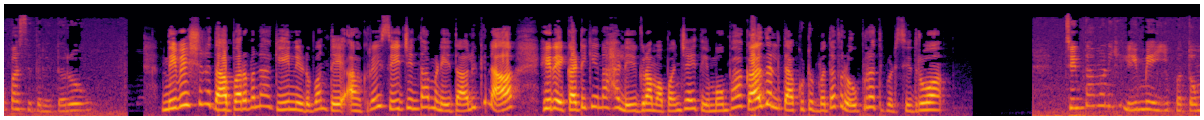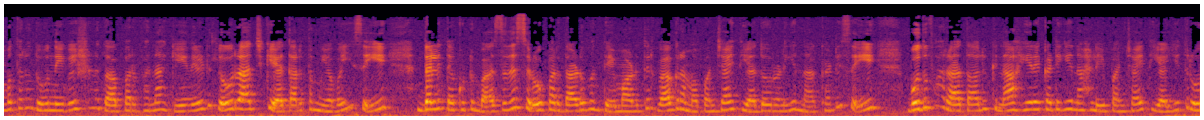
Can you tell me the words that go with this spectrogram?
ಉಪಸ್ಥಿತರಿದ್ದರು. ನಿವೇಶನದ ಪರವಾನಗಿ ನೀಡುವಂತೆ ಆಗ್ರಹಿಸಿ ಚಿಂತಾಮಣಿ ತಾಲೂಕಿನ ಹಿರೇಕಟಿಕೇನಹಳ್ಳಿ ಗ್ರಾಮ ಪಂಚಾಯಿತಿ ಮುಂಭಾಗ ದಲಿತ ಕುಟುಂಬದವರು ಪ್ರತಿಭಟಿಸಿದರು. ಚಿಂತಾಮಣಿಯಲ್ಲಿ ಮೇ ಇಪ್ಪತ್ತೊಂಬತ್ತರಂದು ನಿವೇಶನದ ಪರವಾನಗಿ ನೀಡಲು ರಾಜಕೀಯ ತಾರತಮ್ಯ ವಹಿಸಿ ದಲಿತ ಕುಟುಂಬ ಸದಸ್ಯರು ಪರದಾಡುವಂತೆ ಮಾಡುತ್ತಿರುವ ಗ್ರಾಮ ಪಂಚಾಯಿತಿಯ ಧೋರಣೆಯನ್ನು ಖಂಡಿಸಿ ಬುಧವಾರ ತಾಲೂಕಿನ ಹಿರೇಕಟಗಿನಹಳ್ಳಿ ಪಂಚಾಯಿತಿಯ ಎದುರು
